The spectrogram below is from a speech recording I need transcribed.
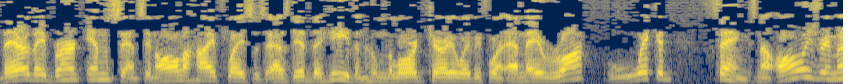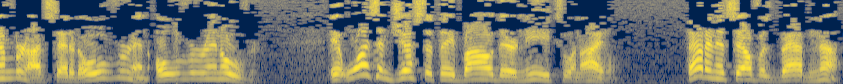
There they burnt incense in all the high places, as did the heathen whom the Lord carried away before them. And they wrought wicked things. Now, always remember, I've said it over and over and over. It wasn't just that they bowed their knee to an idol. That in itself was bad enough.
